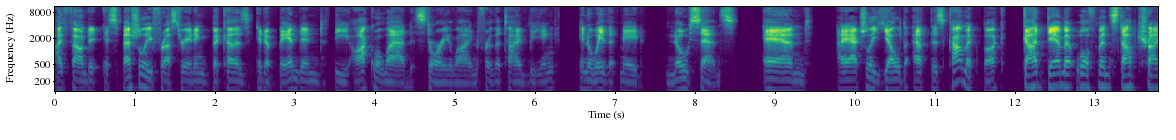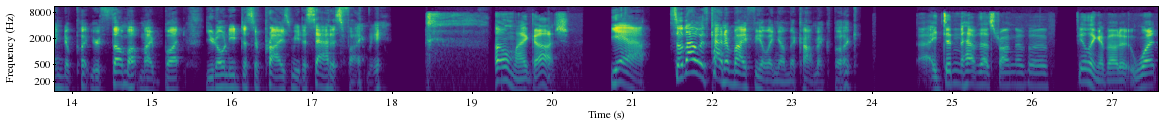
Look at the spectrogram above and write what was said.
I found it especially frustrating because it abandoned the Aqualad storyline for the time being in a way that made no sense. And I actually yelled at this comic book God damn it, Wolfman, stop trying to put your thumb up my butt. You don't need to surprise me to satisfy me. Oh my gosh. Yeah. So that was kind of my feeling on the comic book. I didn't have that strong of a feeling about it. What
